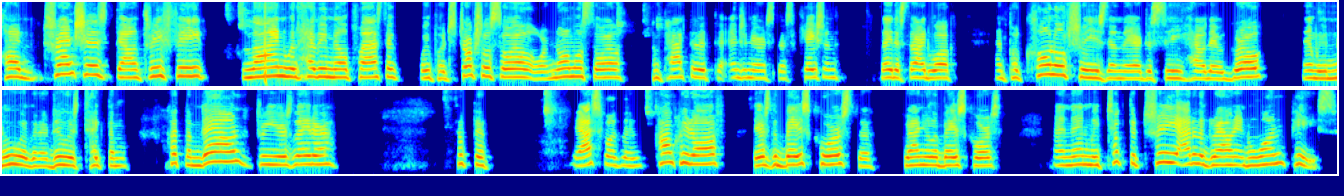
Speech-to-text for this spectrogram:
had trenches down three feet, lined with heavy mill plastic. We put structural soil or normal soil, compacted it to engineering specifications, laid a sidewalk, and put clonal trees in there to see how they would grow. And we knew we were gonna do is take them, cut them down three years later, took the, the asphalt, the concrete off, there's the base course, the granular base course, and then we took the tree out of the ground in one piece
